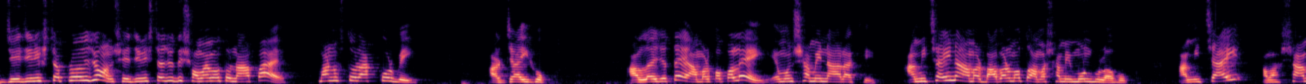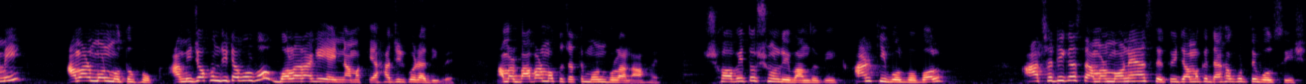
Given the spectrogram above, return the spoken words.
যে জিনিসটা প্রয়োজন, সেই জিনিসটা যদি সময় মতো না পায়, মানুষ তো রাগ করবেই। আর যাই হোক, আল্লাহ যাতে আমার কপালে এমন স্বামী না রাখে। আমি চাই না আমার বাবার মতো আমার স্বামী মন ভোলা হোক। আমি চাই আমার স্বামী আমার মন মতো হোক। আমি যখন যেটা বলব, বলার আগেই আইন আমাকে হাজির করে দিবে। আমার বাবার মতো যাতে মন ভোলা না হয়। সবই তো শুনলি, বান্ধবী। আর কি বলব বল? আচ্ছা ঠিক আছে, আমার মনে আছে, তুই যে আমাকে দেখা করতে বলছিস।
